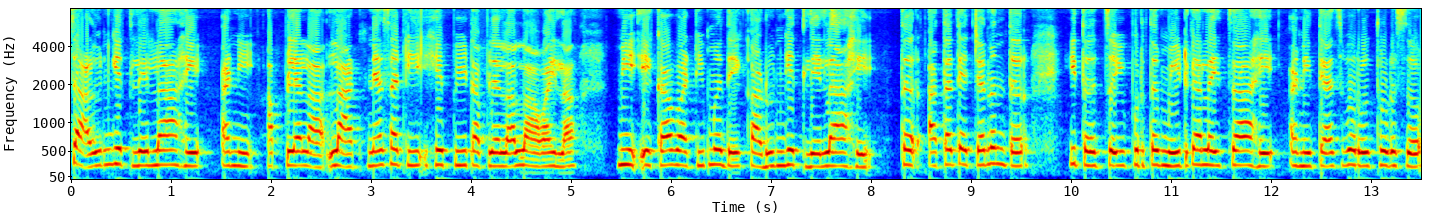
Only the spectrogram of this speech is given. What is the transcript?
चाळून घेतलेलं आहे आणि आपल्याला लाटण्यासाठी हे पीठ आपल्याला लावायला मी एका वाटीमध्ये काढून घेतलेलं आहे. तर आता त्याच्यानंतर इथं चवीपुरतं मीठ घालायचं आहे आणि त्याचबरोबर थोडंसं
